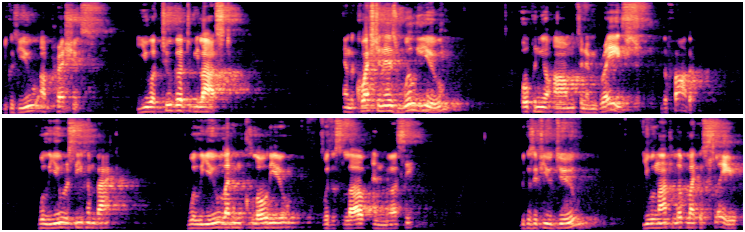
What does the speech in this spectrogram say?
because you are precious. You are too good to be lost. And the question is will you open your arms and embrace the Father? Will you receive Him back? Will you let Him clothe you with His love and mercy? Because if you do, you will not live like a slave,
